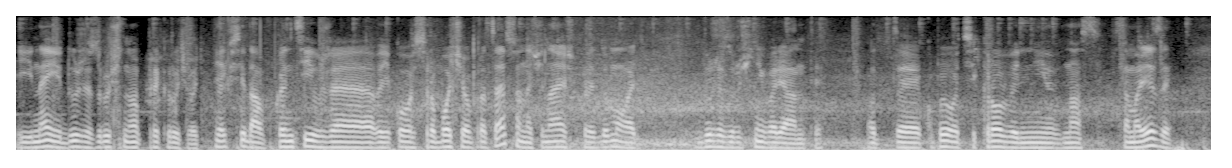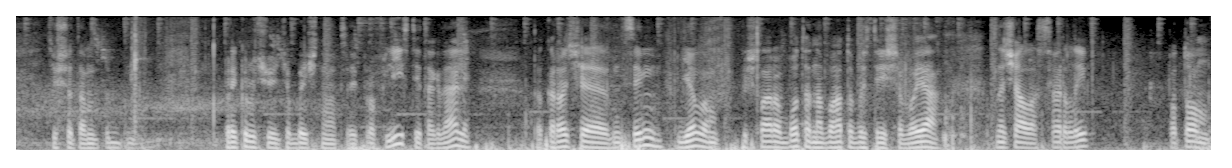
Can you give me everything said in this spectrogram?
і неї дуже зручно прикручувати. Як завжди, в кінці вже якогось робочого процесу починаєш придумувати дуже зручні варіанти. От е, купив оці кровельні в нас саморези, ті, що там прикручують обично цей профліст і так далі. То коротше, цим ділом пішла робота набагато швидше, бо я спочатку сверлив, потім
